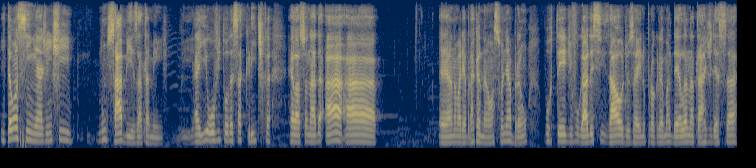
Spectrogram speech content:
então assim, a gente não sabe exatamente. E aí houve toda essa crítica relacionada a, a é, Ana Maria Braga não, a Sônia Abrão, por ter divulgado esses áudios aí no programa dela na tarde dessa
